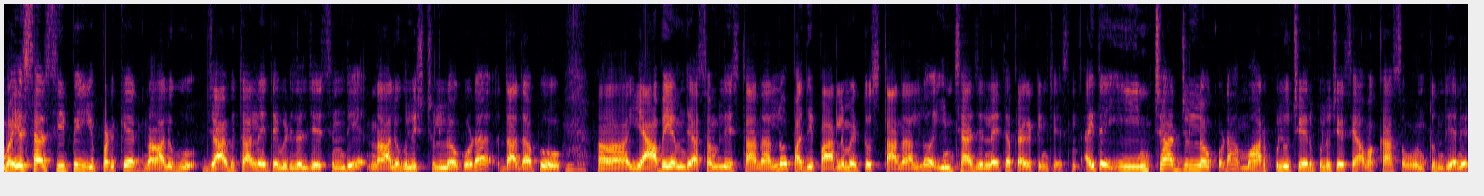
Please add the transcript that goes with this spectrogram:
వైఎస్ఆర్సీపీ ఇప్పటికే నాలుగు జాబితాలను అయితే విడుదల చేసింది. నాలుగు లిస్టుల్లో కూడా దాదాపు యాభై ఎనిమిది అసెంబ్లీ స్థానాల్లో పది పార్లమెంటు స్థానాల్లో ఇన్ఛార్జీలను అయితే ప్రకటించేసింది. అయితే ఈ ఇన్ఛార్జీల్లో కూడా మార్పులు చేర్పులు చేసే అవకాశం ఉంటుంది అని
